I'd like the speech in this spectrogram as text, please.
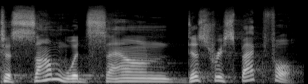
to some would sound disrespectful.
